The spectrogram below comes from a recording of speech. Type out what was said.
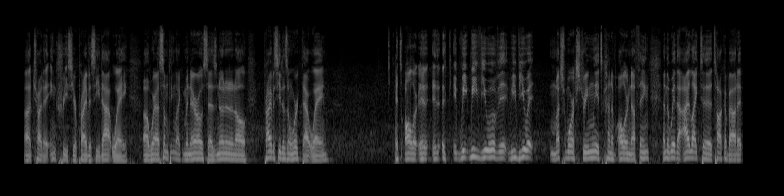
uh, try to increase your privacy that way. Uh, whereas something like monero says no no no no privacy doesn't work that way it's all it, it, it, we, we view of it we view it much more extremely. It's kind of all or nothing. And the way that I like to talk about it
